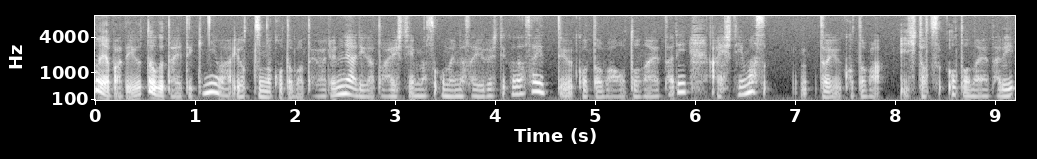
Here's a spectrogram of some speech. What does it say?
例えばで言うと具体的には4つの言葉と言われるね「ありがとう愛しています。ごめんなさい許してください」っていう言葉を唱えたり「愛しています」という言葉一つを唱えたり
